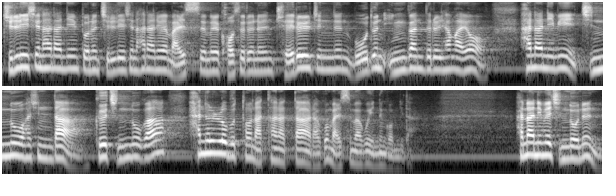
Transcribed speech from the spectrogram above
진리이신 하나님 또는 진리이신 하나님의 말씀을 거스르는 죄를 짓는 모든 인간들을 향하여 하나님이 진노하신다. 그 진노가 하늘로부터 나타났다라고 말씀하고 있는 겁니다. 하나님의 진노는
